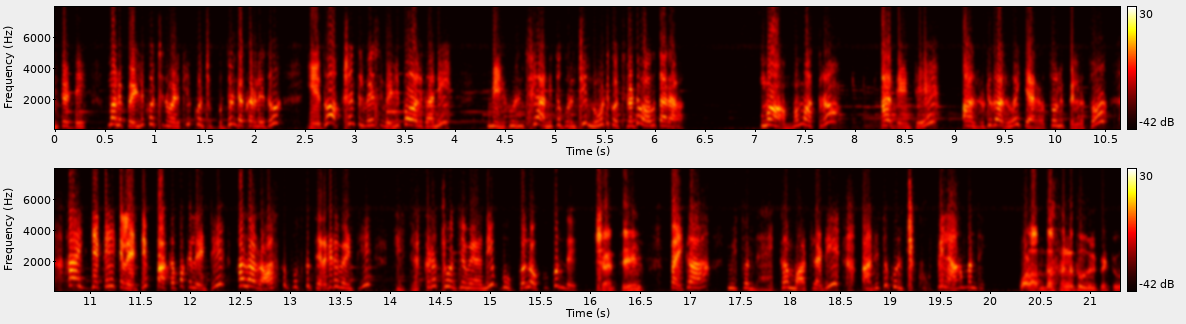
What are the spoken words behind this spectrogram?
ఏంటండి? మన పెళ్ళికి వచ్చిన వాళ్ళకి కొంచెం బుద్ధి ఉండక్కర్లేదు ఏదో అక్షంతలు వేసి వెళ్ళిపోవాలి గాని మీ గురించి అనిత గురించి నోటికి వచ్చినట్టు అవుతారా? మా అమ్మ మాత్రం అదేంటి అల్లుడు గారు ఎర్రతోని పిల్లతో ఆ ఎకైకలేంటి పక్కపక్కలేంటి అలా రాసుకు పుసుకు తిరగడం ఏంటి? ఇదెక్కడ చూద్యమే అని బుగ్గ నొక్కుంది శాంతి. పైగా మీతో నేగ్గా మాట్లాడి అనిత గురించి కూపి లాగమంది వాళ్ళందరి సంగతి వదిలిపెట్టు.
